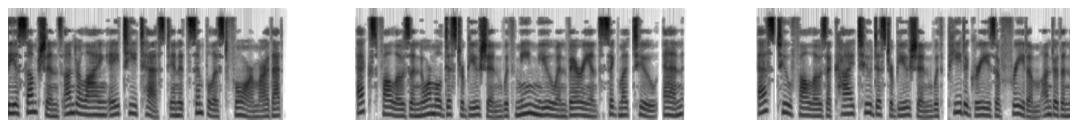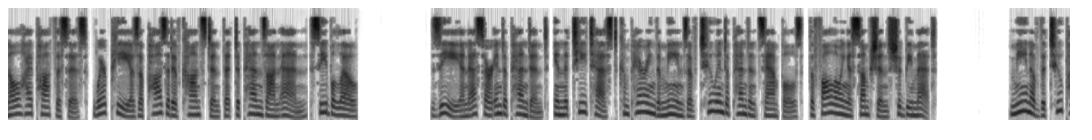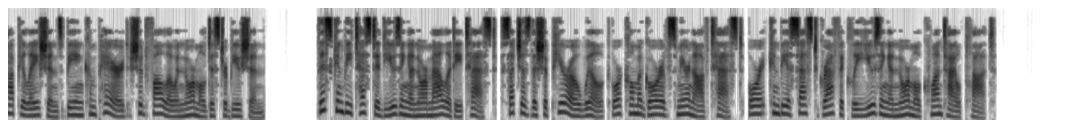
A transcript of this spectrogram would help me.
The assumptions underlying a t-test in its simplest form are that x follows a normal distribution with mean mu and variance sigma 2, n S2 follows a chi-2 distribution with p degrees of freedom under the null hypothesis, where p is a positive constant that depends on n see below. z and s are independent. In the t-test comparing the means of two independent samples, the following assumptions should be met. Mean of the two populations being compared should follow a normal distribution. This can be tested using a normality test, such as the Shapiro-Wilk or Kolmogorov-Smirnov test, or it can be assessed graphically using a normal quantile plot.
